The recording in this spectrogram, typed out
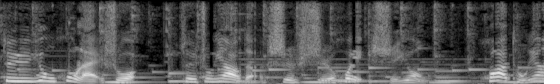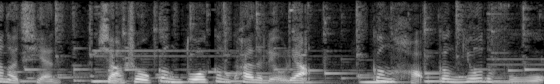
对于用户来说，最重要的是实惠实用，花同样的钱，享受更多更快的流量，更好更优的服务。”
